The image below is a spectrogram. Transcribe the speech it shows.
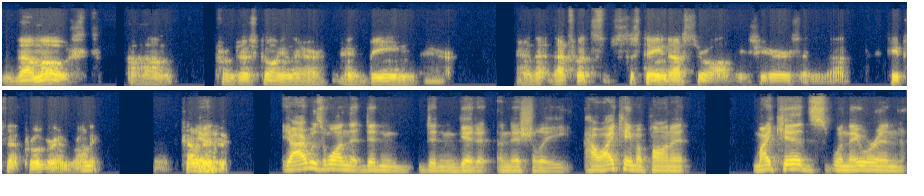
the most um, from just going there and being there. And that, that's what's sustained us through all these years and uh, keeps that program running. Kind of yeah. interesting. Yeah, I was one that didn't didn't get it initially. How I came upon it, my kids when they were in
